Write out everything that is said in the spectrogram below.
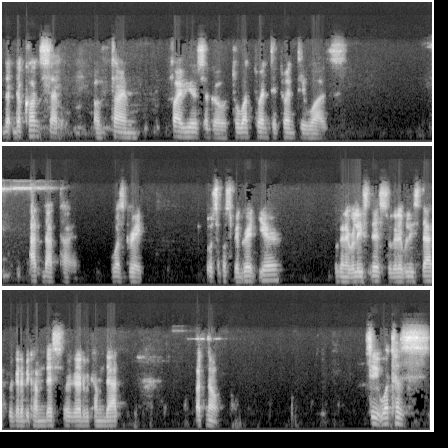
the, the concept of time five years ago to what 2020 was at that time was great. It was supposed to be a great year. We're gonna release this, we're gonna release that, we're gonna become this, we're gonna become that. But no. See what has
